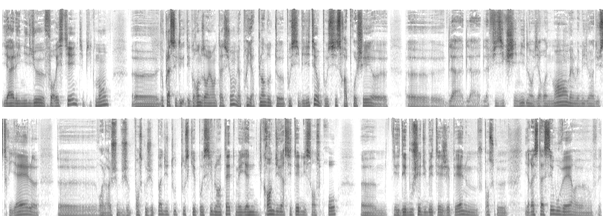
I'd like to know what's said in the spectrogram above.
Il y a les milieux forestiers, typiquement. donc là, c'est des, grandes orientations, mais après, il y a plein d'autres possibilités. On peut aussi se rapprocher de, la, de, la, physique-chimie de l'environnement, même le milieu industriel. Euh, voilà, je, je, pense que j'ai pas du tout tout ce qui est possible en tête, mais il y a une grande diversité de licences pro. Euh, les débouchés du BTS-GPN, je pense qu'il reste assez ouvert euh, en fait.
